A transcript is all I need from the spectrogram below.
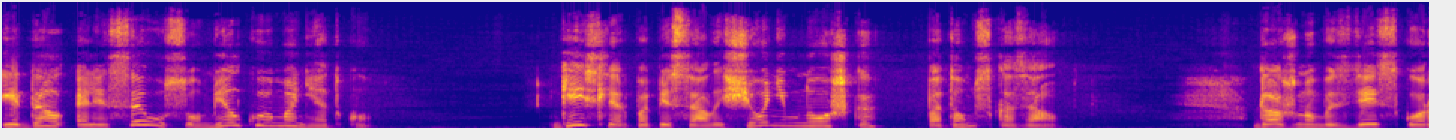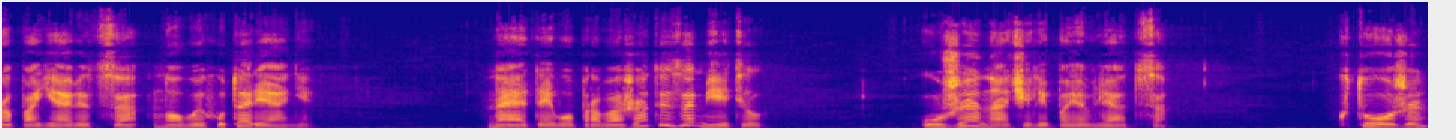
и дал Элисеусу мелкую монетку. Гейслер пописал еще немножко, потом сказал, «Должно быть, здесь скоро появятся новые хуторяне». На это его провожатый заметил, «Уже начали появляться». «Кто же?»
